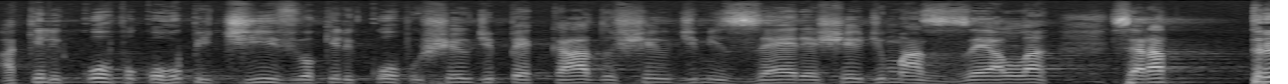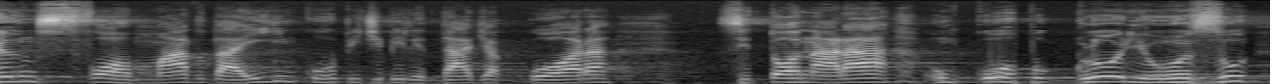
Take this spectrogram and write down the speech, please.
aquele corpo corruptível, aquele corpo cheio de pecado, cheio de miséria, cheio de mazela, será transformado da incorruptibilidade agora, se tornará um corpo glorioso,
